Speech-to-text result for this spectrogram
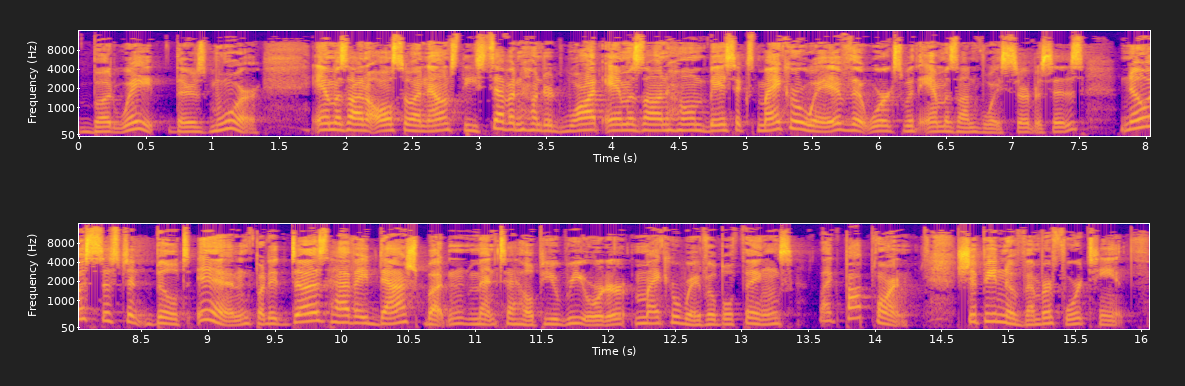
But wait, there's more. Amazon also announced the 700 watt Amazon Home Basics microwave that works with Amazon Voice Services. No assistant built in, but it does have a dash button meant to help you reorder microwavable things like popcorn. Shipping November 14th.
